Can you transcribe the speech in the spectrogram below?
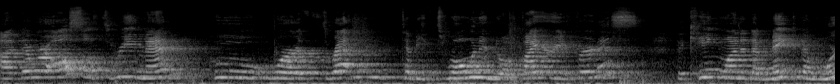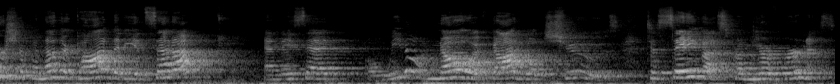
Uh, there were also three men who were threatened to be thrown into a fiery furnace. The king wanted to make them worship another god that he had set up, and they said, we don't know if God will choose to save us from your furnace,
